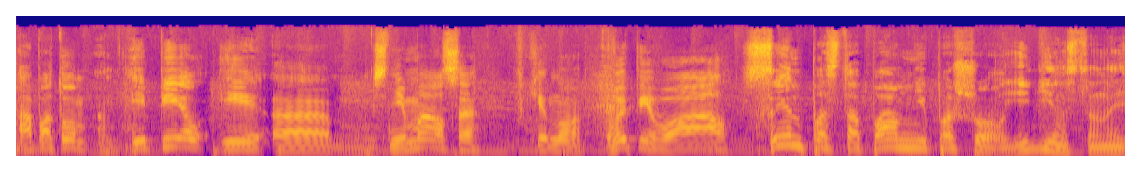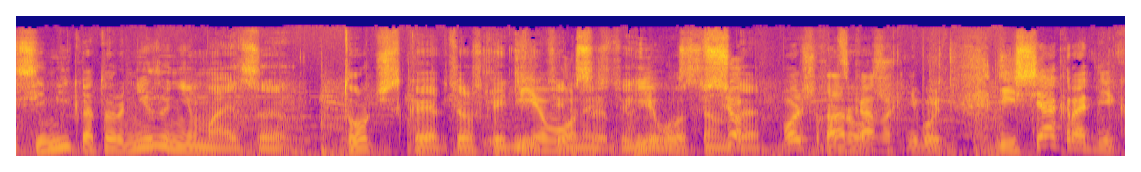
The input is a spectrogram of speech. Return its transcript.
А потом и пел, и э, снимался в кино, выпивал. Сын по стопам не пошел. Единственный из семьи, который не занимается творческой актерской Его деятельностью. сын. Его сын, Все, да. больше Хорош. подсказок не будет. И сяк родник.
